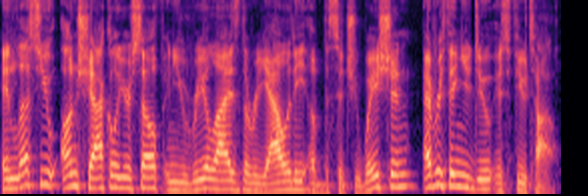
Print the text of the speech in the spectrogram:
Unless you unshackle yourself and you realize the reality of the situation, everything you do is futile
